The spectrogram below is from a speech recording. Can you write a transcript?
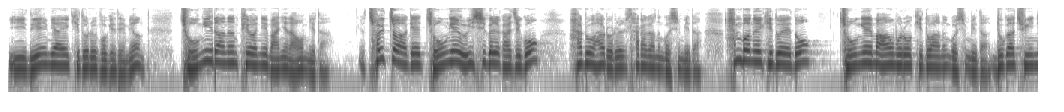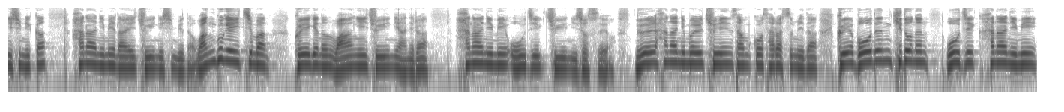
이 느헤미야의 기도를 보게 되면 종이라는 표현이 많이 나옵니다. 철저하게 종의 의식을 가지고 하루하루를 살아가는 것입니다. 한 번을 기도해도 종의 마음으로 기도하는 것입니다. 누가 주인이십니까? 하나님이 나의 주인이십니다. 왕궁에 있지만 그에게는 왕이 주인이 아니라 하나님이 오직 주인이셨어요. 늘 하나님을 주인 삼고 살았습니다. 그의 모든 기도는 오직 하나님이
